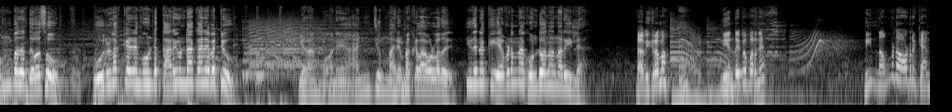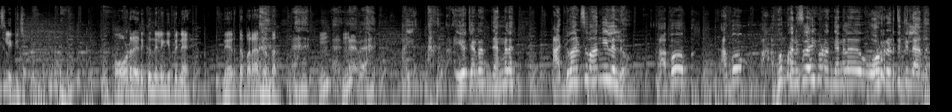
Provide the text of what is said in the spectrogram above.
ഒമ്പത് ദിവസവും ഉരുളക്കിഴങ്ങ് കൊണ്ട് കറി ഉണ്ടാക്കാനേ പറ്റൂ. ഇതാ മോനെ അഞ്ച് മരുമക്കളാ ഉള്ളത്. ഇതിനൊക്കെ എവിടെന്നാ കൊണ്ടുവന്നെന്നറിയില്ല ഡാ വിക്രമ നീ എന്താ ഇപ്പൊ പറഞ്ഞേ? നീ നമ്മുടെ ഓർഡർ ക്യാൻസൽ ചെയ്യിപ്പിച്ചു? ഓർഡർ എടുക്കുന്നില്ലെങ്കിൽ പിന്നെ നേരത്തെ പറയാത്ത എന്താ? അയ്യോ ചേട്ടാ ഞങ്ങൾ അഡ്വാൻസ് വാങ്ങിയില്ലല്ലോ. അപ്പോ അപ്പോ അപ്പൊ മനസ്സിലായിക്കോണം? ഞങ്ങൾ ഓർഡർ എടുത്തിട്ടില്ല എന്ന്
